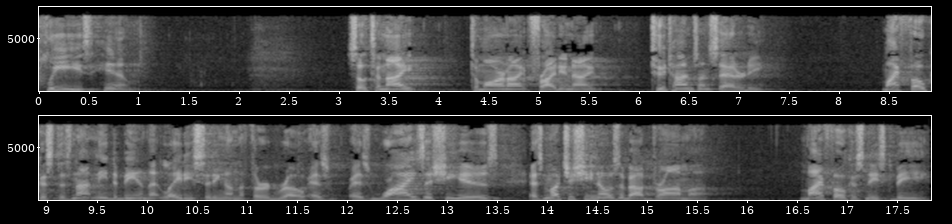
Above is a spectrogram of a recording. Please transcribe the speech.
please Him. So tonight, tomorrow night, Friday night, two times on Saturday, my focus does not need to be in that lady sitting on the third row. As, as wise as she is, as much as she knows about drama, my focus needs to be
